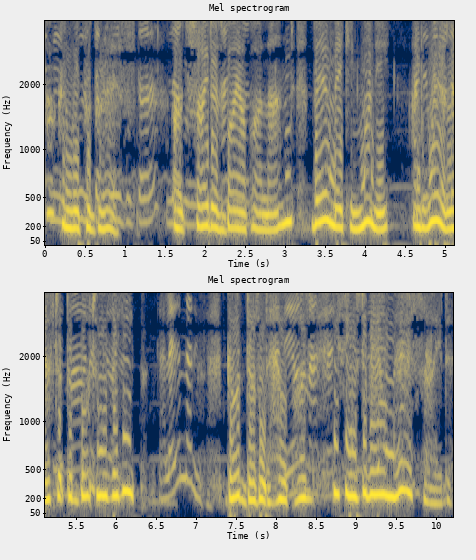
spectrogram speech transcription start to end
How can we progress? Outsiders buy up our land, they're making money, and we're left at the bottom of the heap. God doesn't help us. He seems to be on their side.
